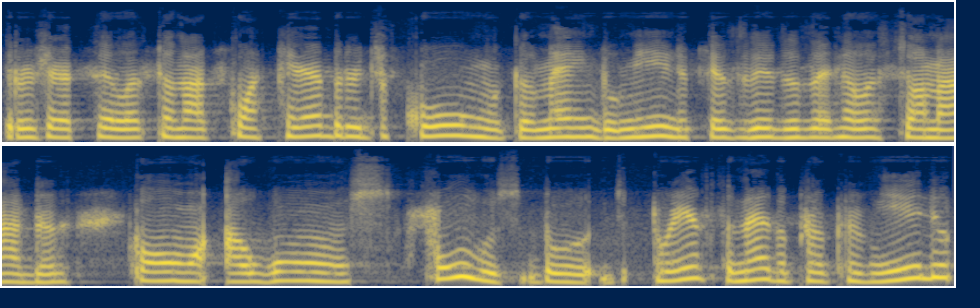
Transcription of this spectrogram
projetos relacionados com a quebra de culmo também do milho, que às vezes é relacionada com alguns fungos do doença, né, do próprio milho,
